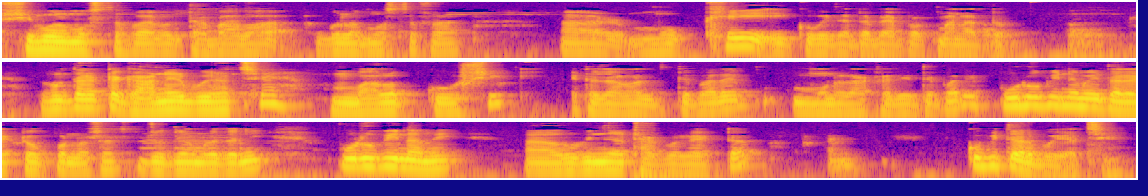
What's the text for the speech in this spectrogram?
শিমুল মুস্তফা এবং তার বাবা গোলাম মুস্তফা আর মুখে এই কবিতাটা ব্যাপক মানাতো। এবং তার একটা গানের বই আছে, মালব কৌশিক, এটা জানা যেতে পারে, মনে রাখা যেতে পারে। পুরবী নামে তার একটা উপন্যাস আছে যদি আমরা জানি পুরবী নামে রবীন্দ্রনাথ ঠাকুরের একটা কবিতার বই আছে।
